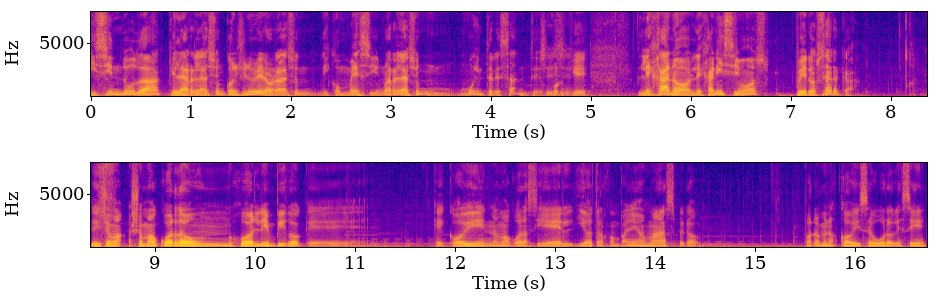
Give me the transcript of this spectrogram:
Y sin duda que la relación con Ginobili era una relación, y con Messi, una relación muy interesante. Sí, porque lejano, lejanísimos, pero cerca. Sí, yo, me- yo me acuerdo un juego olímpico que, que Kobe, no me acuerdo si él y otros compañeros más, pero por lo menos Kobe seguro que sí,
